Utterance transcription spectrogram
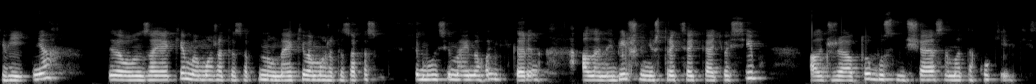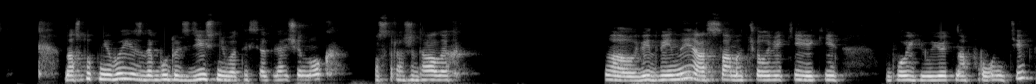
квітня, е, за яким ви можете ну, на який ви можете записатися у сімейного лікаря, але не більше ніж 35 осіб, адже автобус вміщає саме таку кількість. Наступні виїзди будуть здійснюватися для жінок постраждалих від війни, а саме чоловіки, які воюють на фронті,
